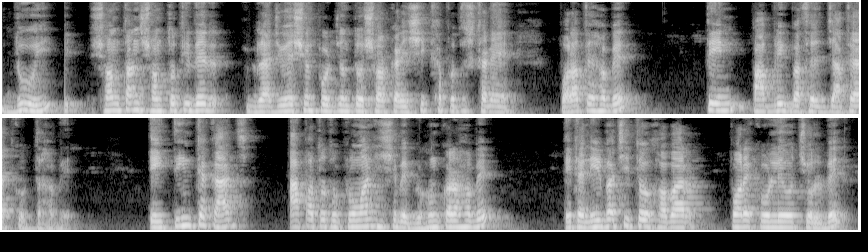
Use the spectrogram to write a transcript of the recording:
দুই, সন্তান সন্ততিদের গ্রাজুয়েশন পর্যন্ত সরকারি শিক্ষা প্রতিষ্ঠানে পড়াতে হবে। তিন, পাবলিক বাসে যাতায়াত করতে হবে। এই তিনটা কাজ আপাতত প্রমাণ হিসেবে গ্রহণ করা হবে। এটা নির্বাচিত হবার পরে করলেও চলবে।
